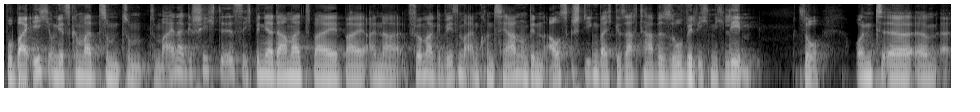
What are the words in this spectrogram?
Wobei ich, und jetzt kommen wir zum, zum, zu meiner Geschichte ist, ich bin ja damals bei, bei einer Firma gewesen, bei einem Konzern und bin ausgestiegen, weil ich gesagt habe, so will ich nicht leben. So. Und äh, äh,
